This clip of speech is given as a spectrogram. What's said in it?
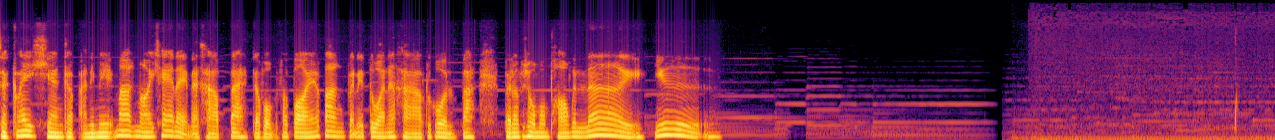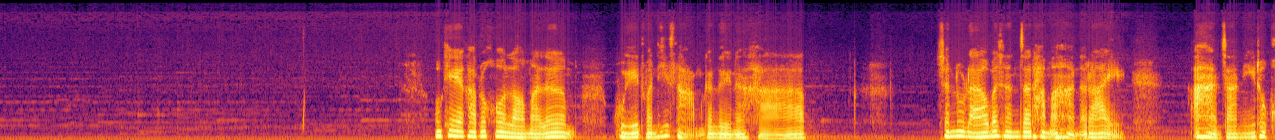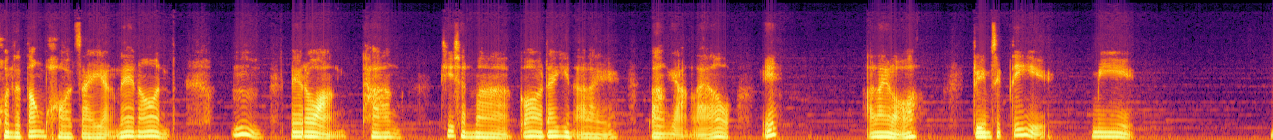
จะใกล้เคียงกับอนิเมะมากน้อยแค่ไหนนะครับไปเดี๋ยวผมสปอยให้ฟังไปในตัวนะครับทุกคนไปไปรับชมพร้อมๆกันเลยยือ โอเคครับทุกคนเรามาเริ่มเควสวันที่3กันเลยนะครับ ฉันรู้แล้วว่าฉันจะทำอาหารอะไร อาหารจานนี้ทุกคนจะต้องพอใจอย่างแน่นอน อืม ในระหว่างทางที่ฉันมาก็ได้ยินอะไรบางอย่างแล้ว เอ๊ะ อะไรเหรอ Dream City มี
